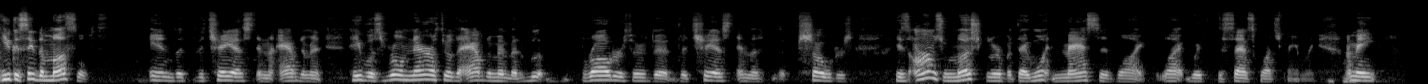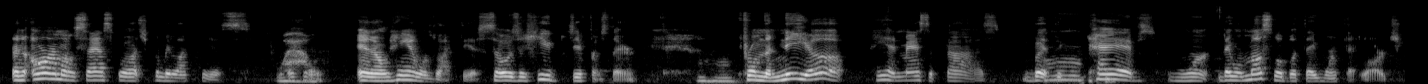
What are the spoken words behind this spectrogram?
you could see the muscles in the, the chest and the abdomen. He was real narrow through the abdomen but broader through the, the chest and the, the shoulders. His arms were muscular but they weren't massive like like with the sasquatch family. I mean an arm on a sasquatch gonna be like this. Wow. okay? and on him was like this. So it was a huge difference there. Mhm. from the knee up, he had massive thighs, but Mm. the calves weren't. They were muscle, but they weren't that large.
